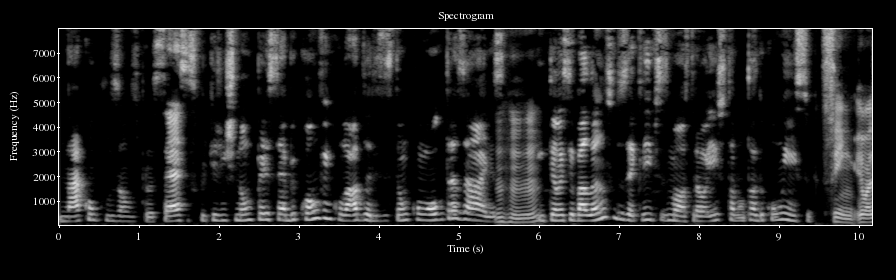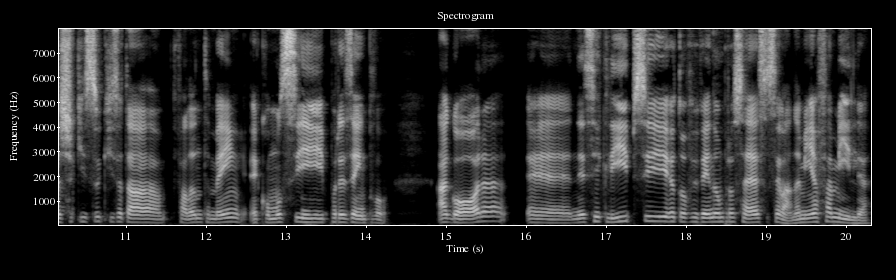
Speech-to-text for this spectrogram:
na conclusão dos processos, porque a gente não percebe quão vinculados eles estão com outras áreas. Uhum. Então, esse balanço dos eclipses mostra, ó, isso está montado com isso. Sim, eu acho que isso que você tá falando também é como se, por exemplo, agora, é, nesse eclipse, eu tô vivendo um processo, sei lá, na minha família.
